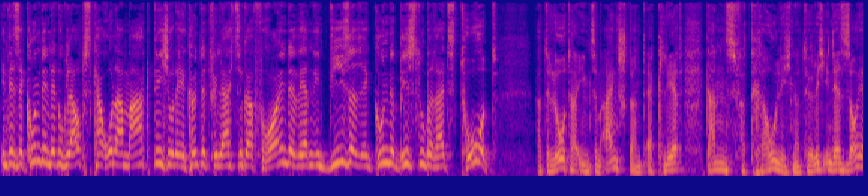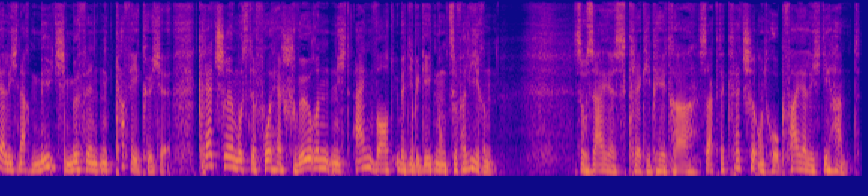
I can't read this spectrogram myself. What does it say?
In der Sekunde, in der du glaubst, Carola mag dich oder ihr könntet vielleicht sogar Freunde werden, in dieser Sekunde bist du bereits tot, hatte Lothar ihm zum Einstand erklärt, ganz vertraulich natürlich, in der säuerlich nach Milch müffelnden Kaffeeküche. Kretsche musste vorher schwören, nicht ein Wort über die Begegnung zu verlieren. So sei es, Klecki Petra, sagte Kretsche und hob feierlich die Hand.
